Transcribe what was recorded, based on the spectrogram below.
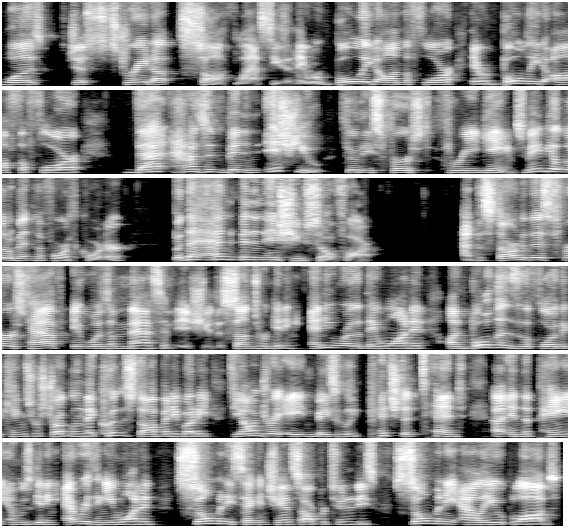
was just straight up soft last season. They were bullied on the floor, they were bullied off the floor. That hasn't been an issue through these first three games, maybe a little bit in the fourth quarter, but that hadn't been an issue so far. At the start of this first half, it was a massive issue. The Suns were getting anywhere that they wanted. On both ends of the floor, the Kings were struggling. They couldn't stop anybody. DeAndre Ayton basically pitched a tent uh, in the paint and was getting everything he wanted. So many second chance opportunities, so many alley oop lobs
